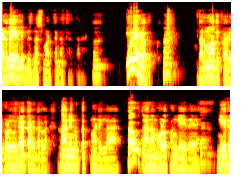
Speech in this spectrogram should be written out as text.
ಎಡಗೈಯಲ್ಲಿ ಬಿಸ್ನೆಸ್ ಮಾಡ್ತೇನೆ ಅಂತ ಹೇಳ್ತಾರೆ. ಇವರೇ ಹೇಳೋದು. ಧರ್ಮಾಧಿಕಾರಿಗಳು ಹೇಳ್ತಾರೆ ಹೇಳ್ತಾ ಇದಾರಲ್ಲ ನಾನೇನು ತಪ್ಪು ಮಾಡಿಲ್ಲ? ನಮ್ಮ ಹೊಳಪ್ ಹಂಗೆ ಇದೆ. ನೀರು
